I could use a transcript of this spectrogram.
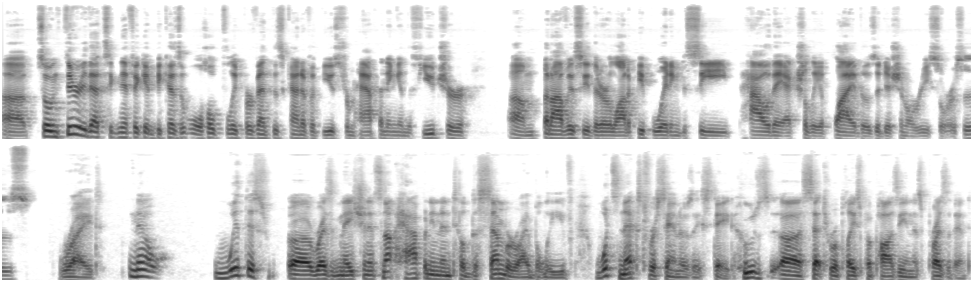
Uh, so in theory, that's significant because it will hopefully prevent this kind of abuse from happening in the future. Um, but obviously, there are a lot of people waiting to see how they actually apply those additional resources. Right now, with this uh, resignation, it's not happening until December, I believe. What's next for San Jose State? Who's uh, set to replace Papazian as president?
